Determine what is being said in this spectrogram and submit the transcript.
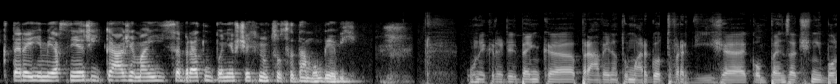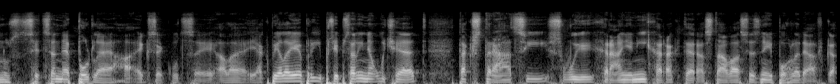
který jim jasně říká, že mají sebrat úplně všechno, co se tam objeví. Unicredit Bank eh, právě na tu Margo tvrdí, že kompenzační bonus sice nepodléhá exekuci, ale jakmile je prý připsaný na účet, tak ztrácí svůj chráněný charakter a stává se z něj pohledávka.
